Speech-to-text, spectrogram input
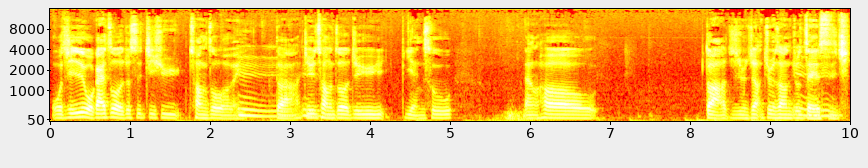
我其实我该做的就是继续创作而已，嗯、对啊，继续创作，继续演出，然后对啊，基本上基本上就这些事情，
